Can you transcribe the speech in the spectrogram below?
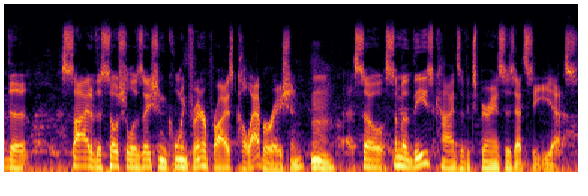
the side of the socialization coin for enterprise collaboration. Uh, So, some of these kinds of experiences at CES.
